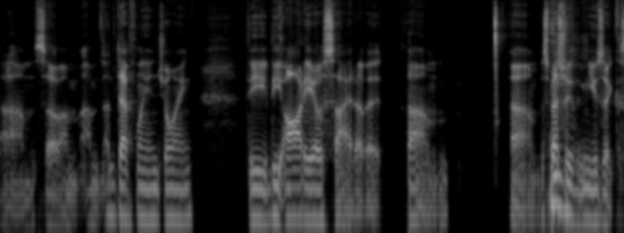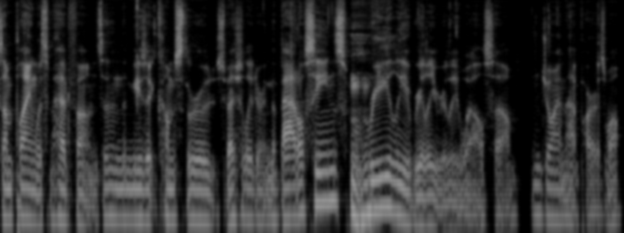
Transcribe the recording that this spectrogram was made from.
Um, so I'm, I'm I'm definitely enjoying the the audio side of it. Um, um, especially the music because I'm playing with some headphones, and then the music comes through, especially during the battle scenes, Mhm. really, really, really well. So I'm enjoying that part as well.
